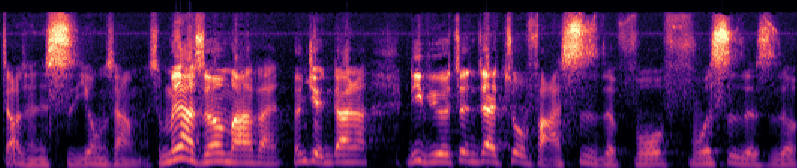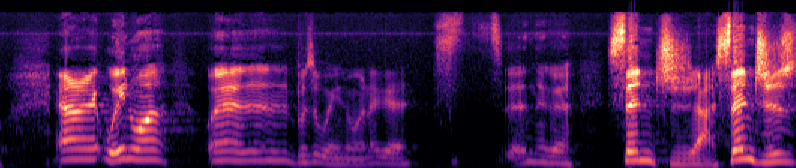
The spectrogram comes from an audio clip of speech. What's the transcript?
造成使用上嘛？什么叫使用麻烦？很简单啊，你比如正在做法事的佛佛事的时候，呃，维诺，呃，不是维诺，那个呃那个升职啊，升职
